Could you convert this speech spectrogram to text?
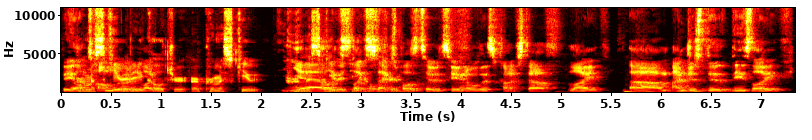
being on Tumblr promiscuity and, like culture or promiscu- yeah, promiscuity like, like sex positivity and all this kind of stuff. Like, um, and just the, these like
